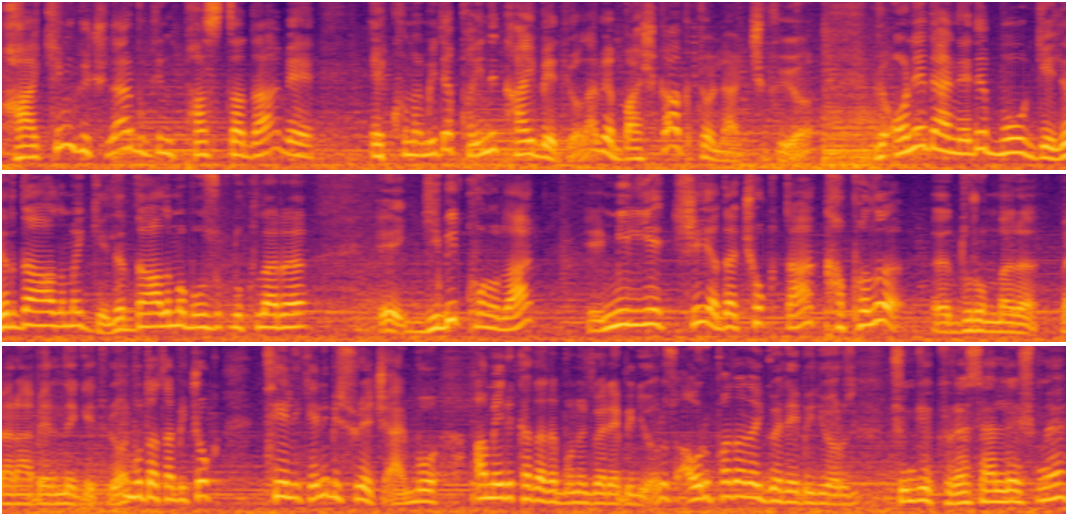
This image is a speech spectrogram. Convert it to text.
Hakim güçler bugün pastada ve ekonomide payını kaybediyorlar ve başka aktörler çıkıyor. Ve o nedenle de bu gelir dağılımı, gelir dağılımı bozuklukları e, gibi konular e, milliyetçi ya da çok daha kapalı e, durumları beraberinde getiriyor. Bu da tabii çok tehlikeli bir süreç. Yani bu Amerika'da da bunu görebiliyoruz, Avrupa'da da görebiliyoruz. Çünkü küreselleşme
